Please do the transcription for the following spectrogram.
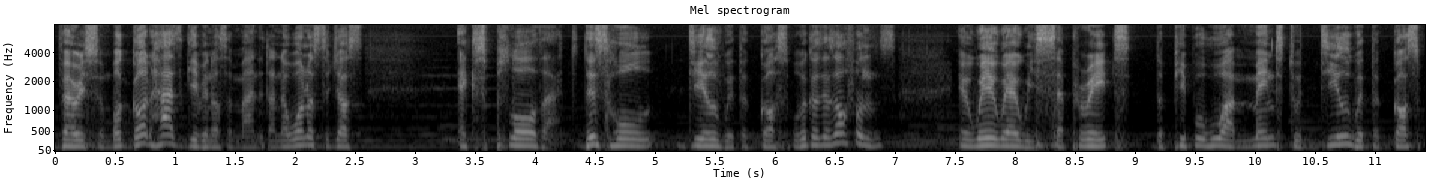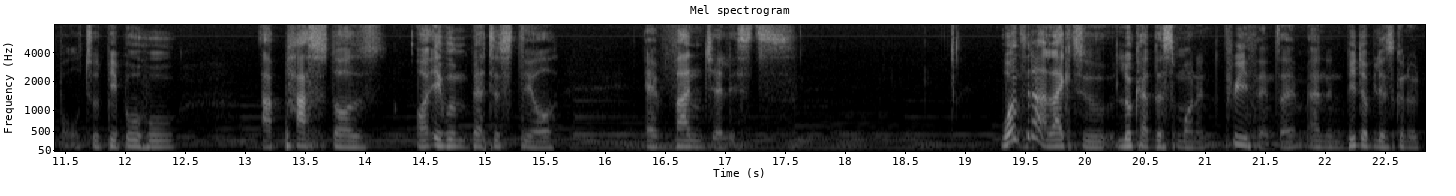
very soon. But God has given us a mandate, and I want us to just explore that. This whole deal with the gospel, because there's often a way where we separate the people who are meant to deal with the gospel to people who are pastors, or even better still, evangelists. One thing I like to look at this morning, three things, eh, and BW is going to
